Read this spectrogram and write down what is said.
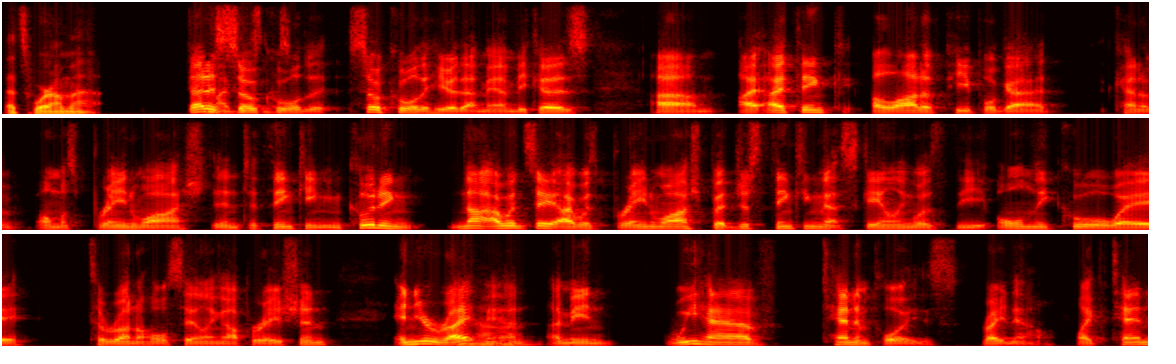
that's where I'm at. That is so business. cool to, so cool to hear that, man, because, um, I, I think a lot of people got kind of almost brainwashed into thinking, including not, I wouldn't say I was brainwashed, but just thinking that scaling was the only cool way to run a wholesaling operation. And you're right, man. I mean, we have 10 employees right now, like 10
